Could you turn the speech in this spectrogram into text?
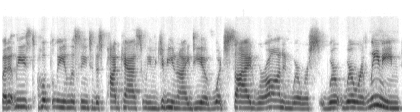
but at least hopefully in listening to this podcast we've given you an idea of which side we're on and where we're where, where we're leaning.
